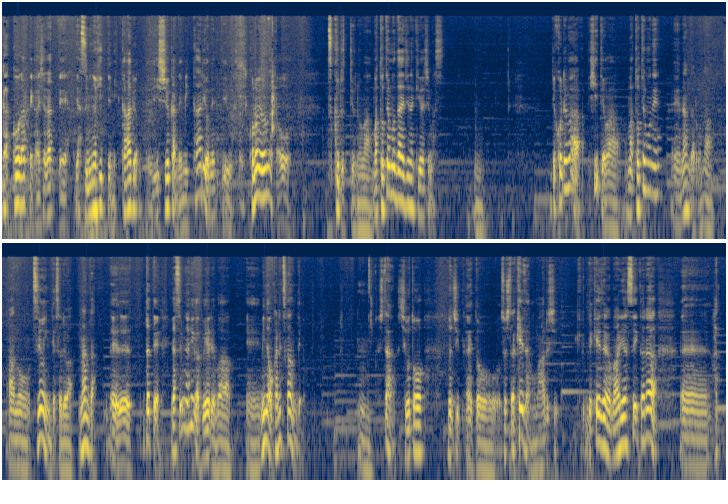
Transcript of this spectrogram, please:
学校だって会社だって休みの日って3日あるよね。1週間で3日あるよねっていうこの世の中を作るっていうのは、まあ、とても大事な気がします。うん、でこれはひいては、まあ、とてもね、えー、なんだろうなあの強いんでそれは。なんだ、えー、だって休みの日が増えれば、えー、みんなお金使うんだよ、うん、そしたら仕事のじ、えーと、そしたら経済も回るし。で経済が回りやすいから、えー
